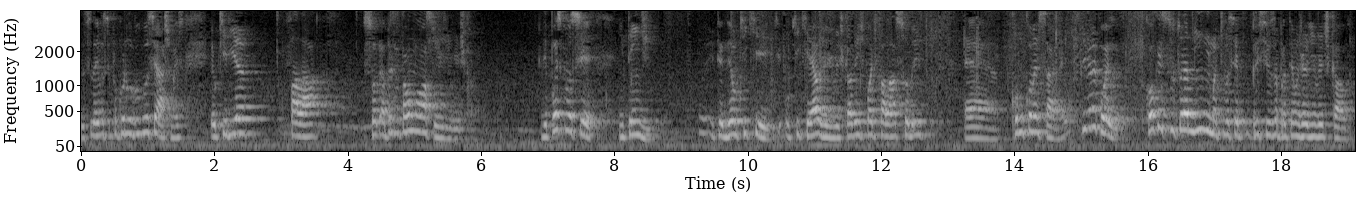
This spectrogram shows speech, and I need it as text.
isso daí você procura no Google você acha, mas eu queria falar sobre apresentar o nosso jardim vertical. Depois que você entende, entendeu o que, que, o que, que é o jardim vertical, a gente pode falar sobre é, como começar. Primeira coisa, qual é a estrutura mínima que você precisa para ter um jardim vertical?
